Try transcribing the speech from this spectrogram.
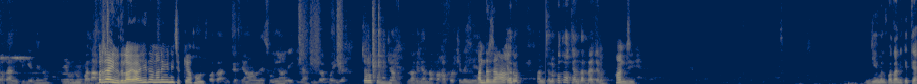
ਪਤਾ ਨਹੀਂ ਧੀਏ ਮੈਨੂੰ ਇਹ ਉਹਨੂੰ ਪਤਾ ਭਰਜਾਈ ਨੂੰ ਤੇ ਲਾਇਆ ਸੀ ਤੇ ਉਹਨਾਂ ਨੇ ਵੀ ਨਹੀਂ ਚੱਕਿਆ ਫੋਨ। ਪਤਾ ਨਹੀਂ ਫਿਰ ਜਾਂ ਉਹਨੇ ਸੁਣਿਆ ਨਹੀਂ ਕਿ ਜਾਂ ਕੀ ਗੱਲ ਹੋਈ ਆ। ਚਲੋ ਕੋਈ ਨੀ। ਚੱਲ ਲੱਗ ਜਾਂਦਾ ਪਤਾ ਪੁੱਛ ਲੈਨੇ ਆ। ਅੰਦਰ ਜਾਣਾ। ਚਲੋ। ਅੰਦਰ ਚਲੋ ਪੁੱਤ ਉੱਥੇ ਅੰਦਰ ਪੈ ਚਲੋ। ਹਾਂਜੀ। ਜੀਵਨ ਪਤਾ ਨਹੀਂ ਕਿੱਥੇ ਆ।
